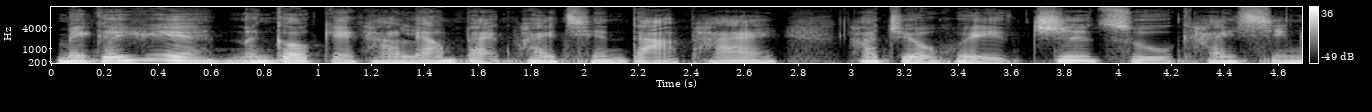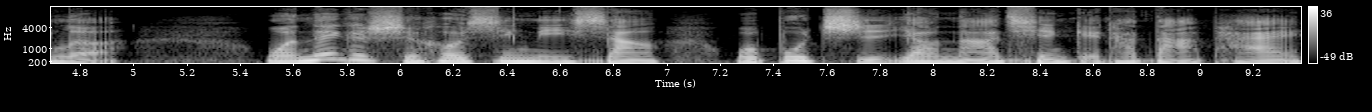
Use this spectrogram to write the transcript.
每个月能够给他两百块钱打牌，他就会知足开心了。”我那个时候心里想，我不只要拿钱给他打牌，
